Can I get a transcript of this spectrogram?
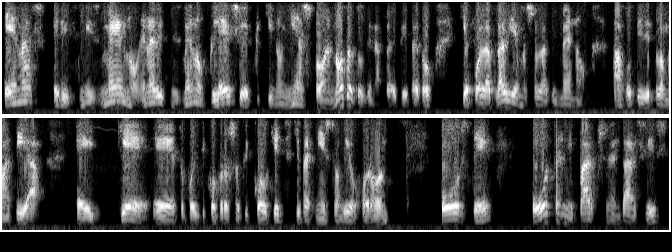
Ένας ρυθμισμένο, ένα ρυθμισμένο πλαίσιο επικοινωνίας στο ανώτατο δυνατό επίπεδο και πολλαπλά διαμεσολαβημένο από τη διπλωματία ε, και ε, το πολιτικό προσωπικό και τις κυβερνήσεις των δύο χωρών, ώστε όταν υπάρξουν εντάσεις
